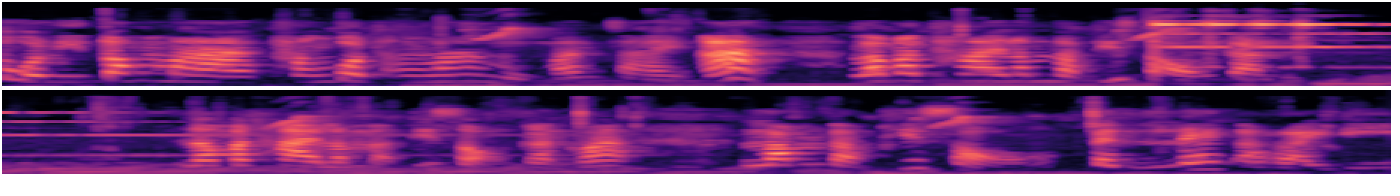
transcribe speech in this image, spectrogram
ตัวนี้ต้องมาทั้งบนทั้งล่างหนูมั่นใจอะเรามาทายลำดับที่สองกัน เรามาทายลำดับที่สองกันว่าลำดับที่สองเป็นเลขอะไรดี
